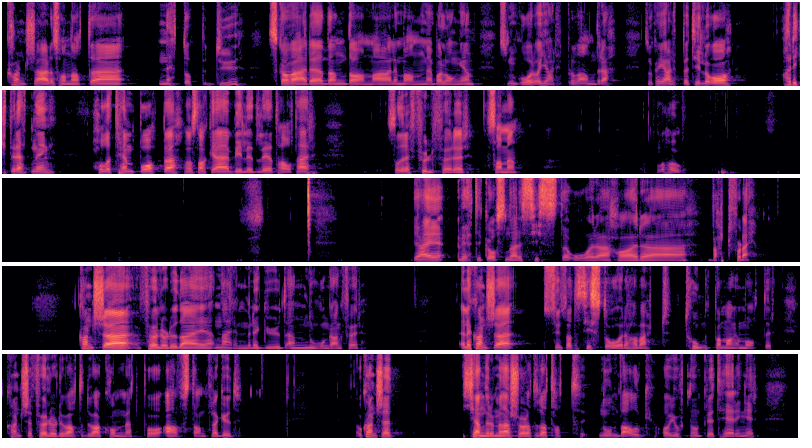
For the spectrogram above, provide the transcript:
kanskje er det sånn at eh, nettopp du skal være den dama eller mannen med ballongen som går og hjelper noen andre. Som kan hjelpe til å ha riktig retning, holde tempoet oppe. Nå snakker jeg billedlig talt her. Så dere fullfører sammen. Wow. Jeg vet ikke åssen det, siste året har eh, vært for deg. Kanskje føler du deg nærmere Gud enn noen gang før. Eller kanskje syns du at det siste året har vært tungt på mange måter. Kanskje føler du at du har kommet på avstand fra Gud. Og kanskje kjenner du med deg sjøl at du har tatt noen valg og gjort noen prioriteringer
